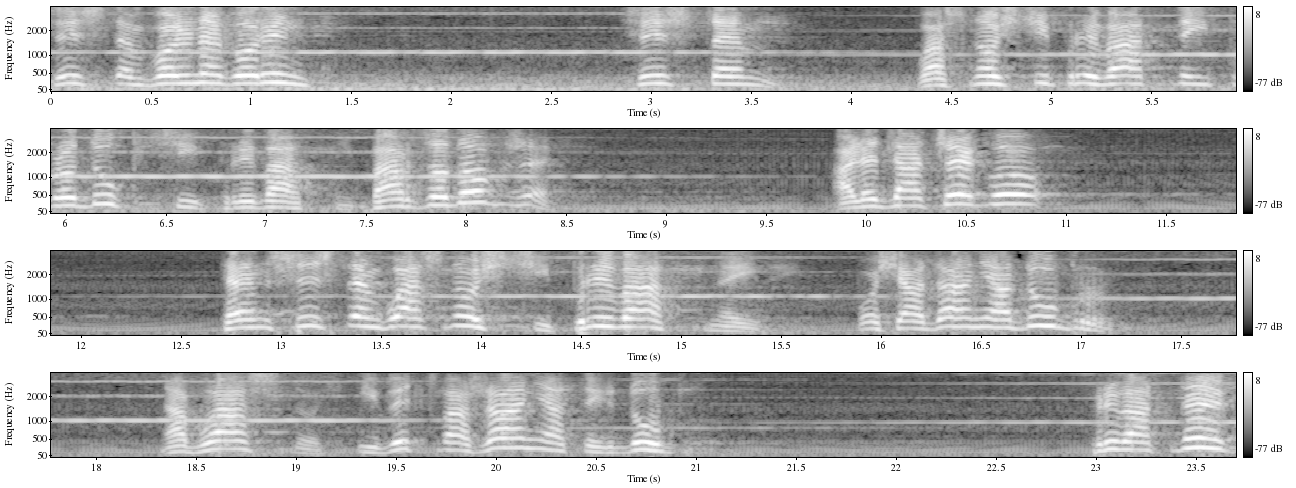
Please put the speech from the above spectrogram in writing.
System wolnego rynku. System własności prywatnej i produkcji prywatnej. Bardzo dobrze. Ale dlaczego ten system własności prywatnej, posiadania dóbr na własność i wytwarzania tych dóbr prywatnego,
